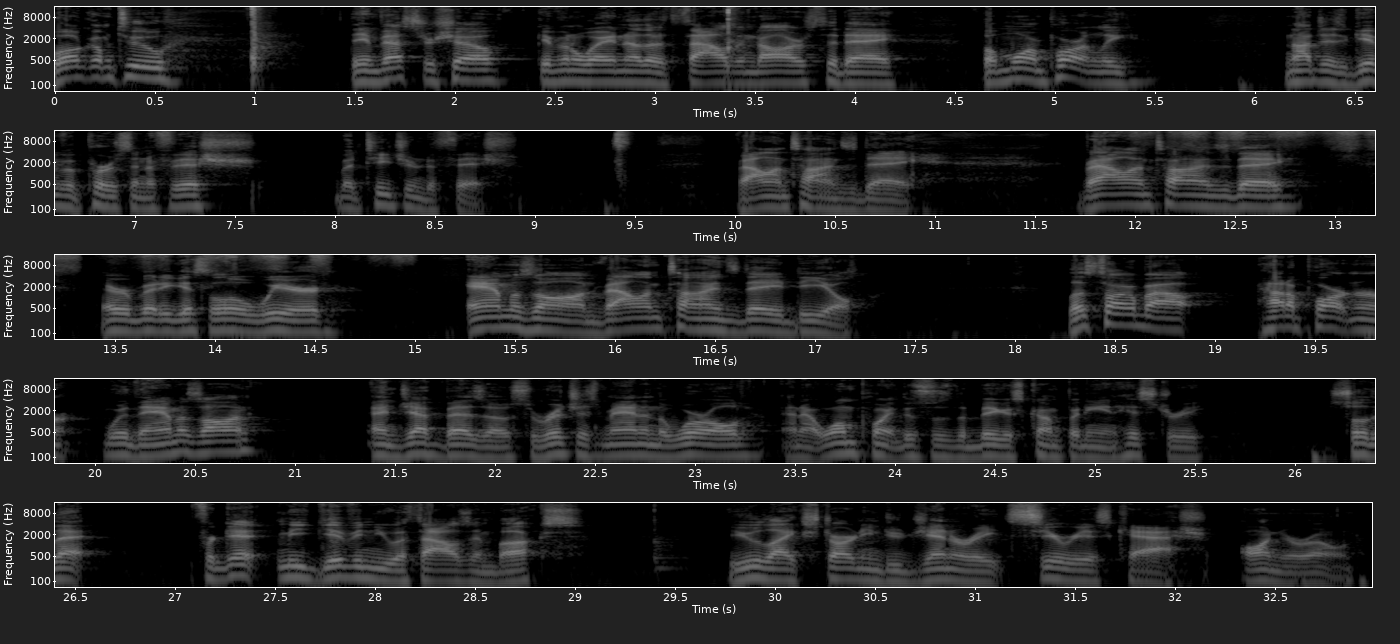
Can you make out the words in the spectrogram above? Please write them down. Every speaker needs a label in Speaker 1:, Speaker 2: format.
Speaker 1: Welcome to the Investor Show, giving away another $1,000 today. But more importantly, not just give a person a fish, but teach them to fish. Valentine's Day. Valentine's Day. Everybody gets a little weird. Amazon Valentine's Day deal. Let's talk about how to partner with Amazon and Jeff Bezos, the richest man in the world. And at one point, this was the biggest company in history. So that forget me giving you a thousand bucks you like starting to generate serious cash on your own.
